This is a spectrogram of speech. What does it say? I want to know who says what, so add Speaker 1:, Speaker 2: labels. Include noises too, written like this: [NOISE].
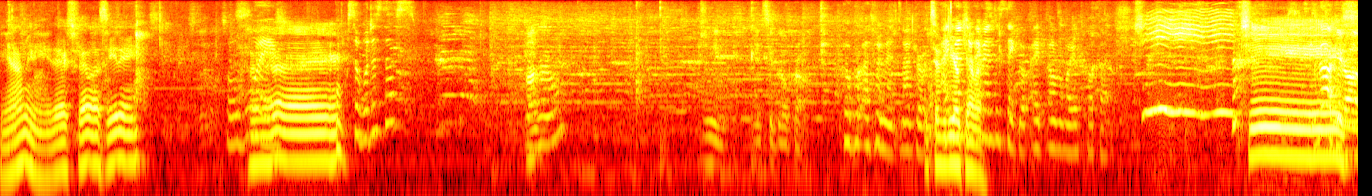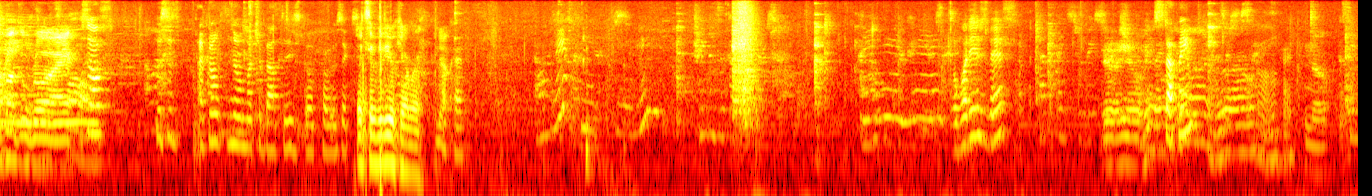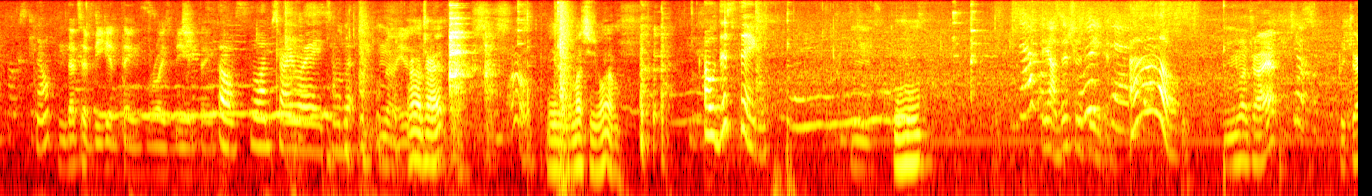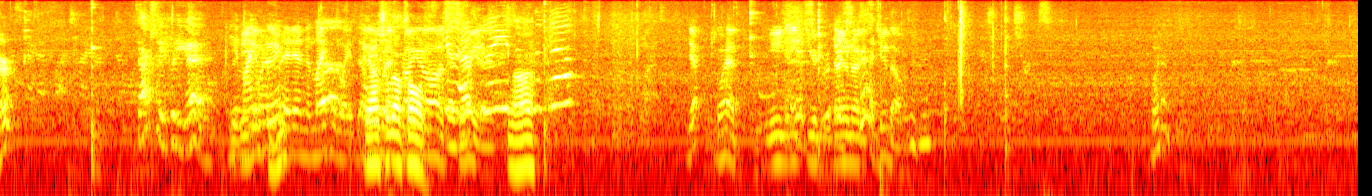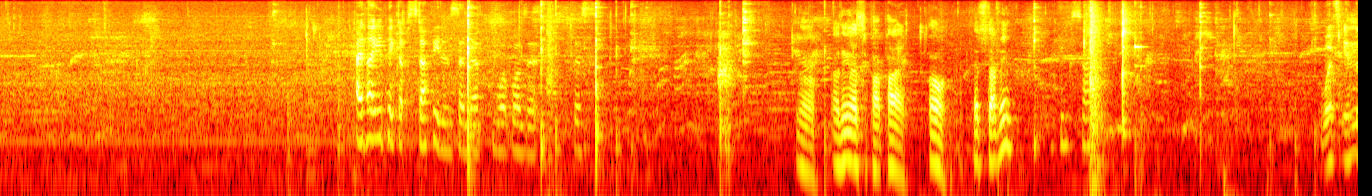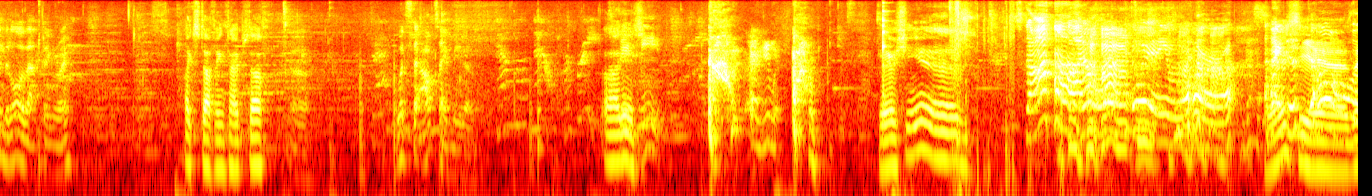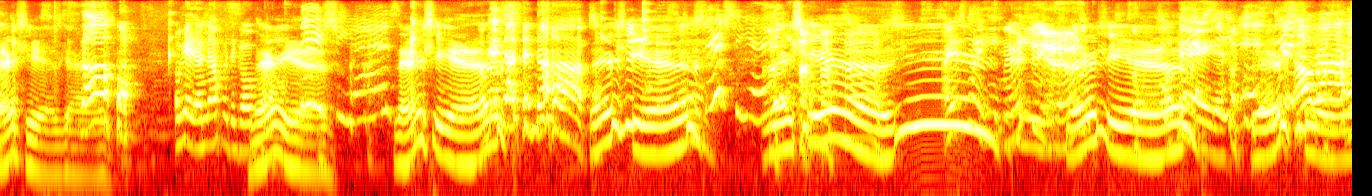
Speaker 1: Yummy. There's Phyllis eating.
Speaker 2: Oh boy.
Speaker 1: Hi.
Speaker 2: So what is this?
Speaker 3: Huh? Uh-huh. Gene, it's a GoPro.
Speaker 2: GoPro. That's what I meant. Not drone.
Speaker 1: It's a video
Speaker 2: I meant,
Speaker 1: camera.
Speaker 2: I meant to say Go. I don't know why I thought that.
Speaker 1: Cheese.
Speaker 3: Knock it off, Uncle Roy.
Speaker 2: So this is. I don't know much about these GoPros. Except,
Speaker 1: It's a video camera.
Speaker 3: No.
Speaker 2: okay.
Speaker 4: What is this?
Speaker 2: Stuffing?
Speaker 4: Oh, okay.
Speaker 3: No.
Speaker 2: No.
Speaker 3: That's a vegan thing. Roy's vegan thing.
Speaker 2: Oh well, I'm sorry. Roy ate some of it.
Speaker 3: No, you
Speaker 1: I'll
Speaker 3: don't.
Speaker 1: try it.
Speaker 4: Oh,
Speaker 1: Eat as much as you want.
Speaker 2: Oh, this thing.
Speaker 1: Mm-hmm.
Speaker 4: yeah, this is vegan.
Speaker 2: Oh.
Speaker 3: You want to try it? You sure?
Speaker 4: It's actually pretty good. You might
Speaker 3: vegan
Speaker 4: want to
Speaker 3: thing?
Speaker 4: put it in the microwave though.
Speaker 1: Yeah, it's a
Speaker 3: But
Speaker 1: little
Speaker 3: probably
Speaker 1: cold.
Speaker 3: got a soy in it.
Speaker 1: Uh-huh.
Speaker 3: Yep, go ahead. You need to eat your dino nuggets
Speaker 4: good.
Speaker 3: too, though. Go ahead.
Speaker 2: I thought you picked up stuffing and said that. What was it? This.
Speaker 1: Oh, I think that's the pot pie. Oh, that's stuffing?
Speaker 2: I think so.
Speaker 3: What's in the middle of that thing, Roy?
Speaker 1: Like stuffing type stuff.
Speaker 3: Oh, What's the outside made of?
Speaker 1: Uh, it's,
Speaker 4: Meat. [COUGHS]
Speaker 1: there she is.
Speaker 4: Stop! I don't want to [LAUGHS] do it anymore.
Speaker 1: There she is.
Speaker 4: don't.
Speaker 1: There she is, guys.
Speaker 4: Stop! Okay, enough with the GoPro.
Speaker 1: There he is.
Speaker 5: She is.
Speaker 1: There she is.
Speaker 4: Okay, that's enough.
Speaker 1: There she is.
Speaker 5: There she is.
Speaker 1: There she is.
Speaker 4: I just want to eat
Speaker 3: There she is.
Speaker 1: There she is.
Speaker 4: Okay.
Speaker 1: There she is.
Speaker 4: right.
